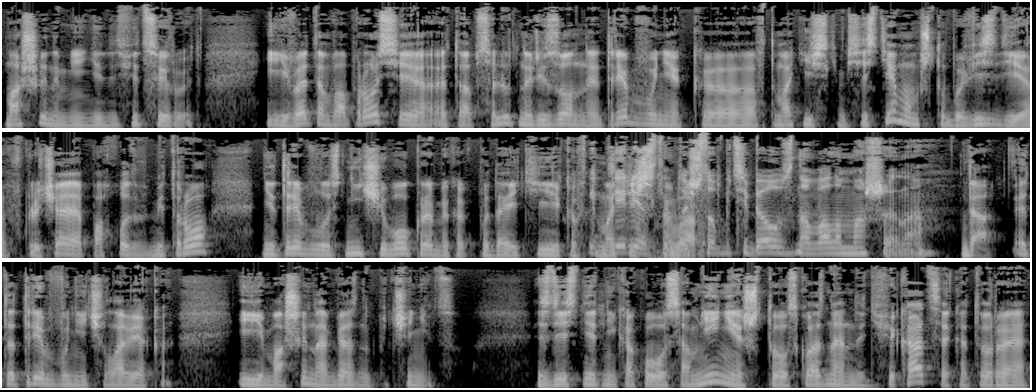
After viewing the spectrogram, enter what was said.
машина меня не идентифицирует? И в этом вопросе это абсолютно резонное требование к автоматическим системам, чтобы везде, включая поход в метро, не требовалось ничего, кроме как подойти к автоматическим Интересно, воротам. чтобы тебя узнавала машина. Да, это требование человека, и машина обязана подчиниться. Здесь нет никакого сомнения, что сквозная идентификация, которая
